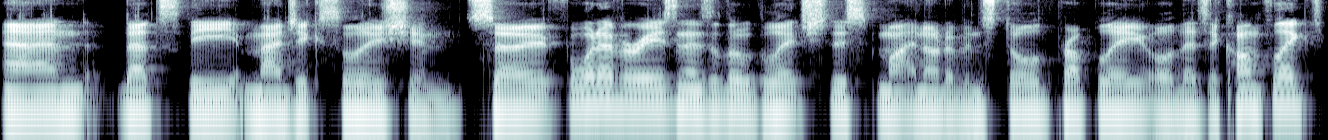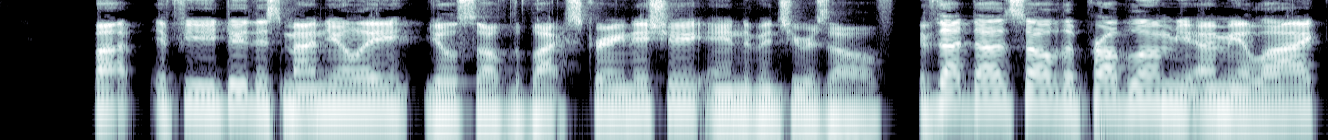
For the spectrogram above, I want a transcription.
and that's the magic solution. So for whatever reason, there's a little glitch. This might not have installed properly or there's a conflict. But if you do this manually, you'll solve the black screen issue in DaVinci Resolve. If that does solve the problem, you owe me a like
